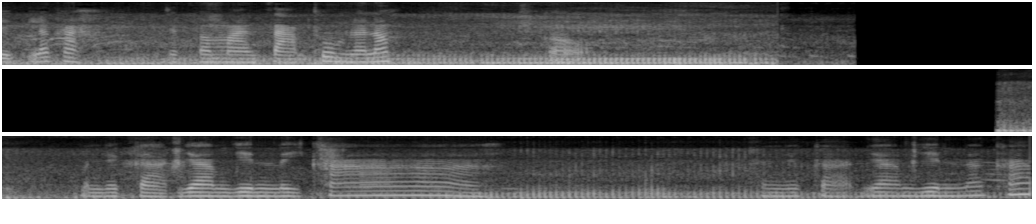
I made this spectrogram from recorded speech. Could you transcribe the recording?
ดึกแล้วค่ะจะประมาณสามทุ่มแล้วเนาะ รรยากาศยามเย็นเลยค่ะ บรรยากาศยามเย็นนะคะ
